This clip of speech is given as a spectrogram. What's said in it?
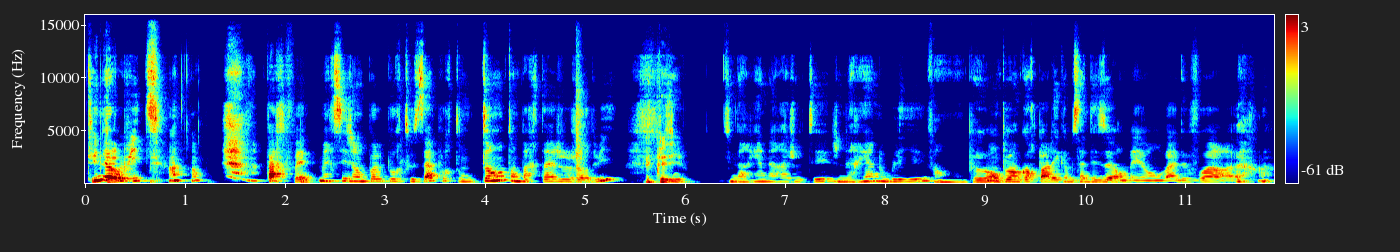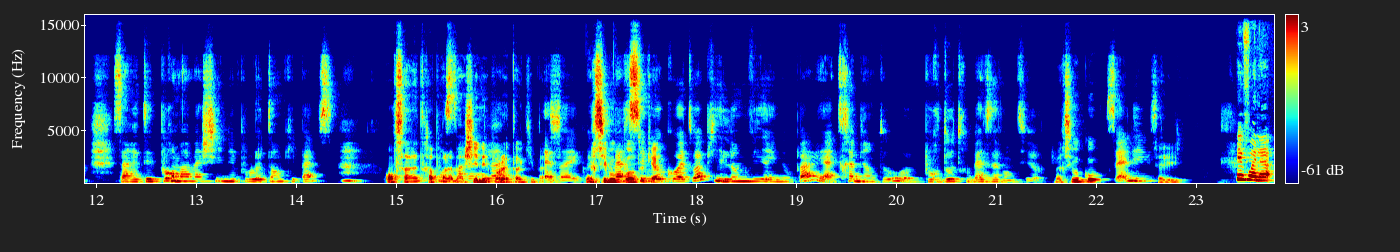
Tip 1h08. Parfait. Merci Jean-Paul pour tout ça, pour ton temps, ton partage aujourd'hui. Avec plaisir. Tu n'as rien à rajouter, je n'ai rien oublié. Enfin, on peut, on peut encore parler comme ça des heures, mais on va devoir euh, s'arrêter pour ma machine et pour le temps qui passe. On s'arrêtera pour On la machine et pour le temps qui Eh passe. ben, écoute, Merci beaucoup, en merci tout cas. beaucoup à toi, puis longue vie à Inoupa et à très bientôt euh, pour d'autres belles aventures. Merci beaucoup. Salut Salut. Et voilà,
